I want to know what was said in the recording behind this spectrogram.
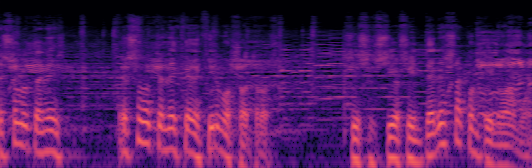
eso lo tenéis, eso lo tenéis que decir vosotros. Si, si os interesa, continuamos.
